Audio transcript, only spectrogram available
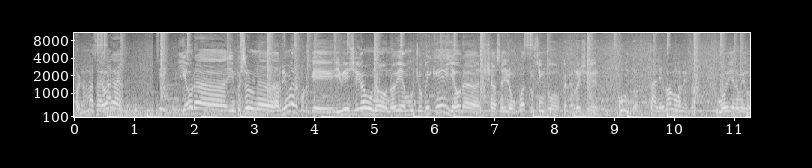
Bueno, más ahora, adelante. Y ahora empezaron a arrimar porque, y bien llegamos, no, no había mucho peque y ahora ya salieron 4 o 5 pejerreyes juntos. Dale, vamos con eso. Muy bien, amigo.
